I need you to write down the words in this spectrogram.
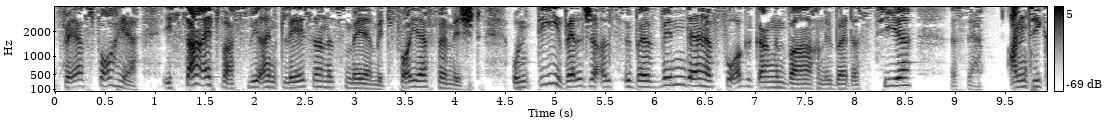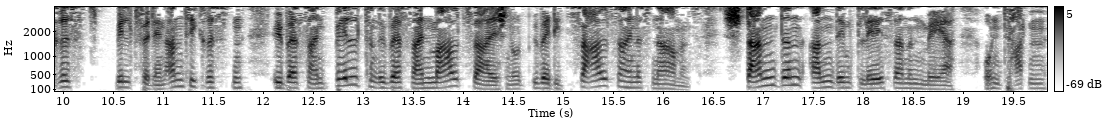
Vers vorher. Ich sah etwas wie ein gläsernes Meer mit Feuer vermischt. Und die, welche als Überwinder hervorgegangen waren über das Tier, das ist der Antichrist, Bild für den Antichristen, über sein Bild und über sein Malzeichen und über die Zahl seines Namens, standen an dem gläsernen Meer und hatten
